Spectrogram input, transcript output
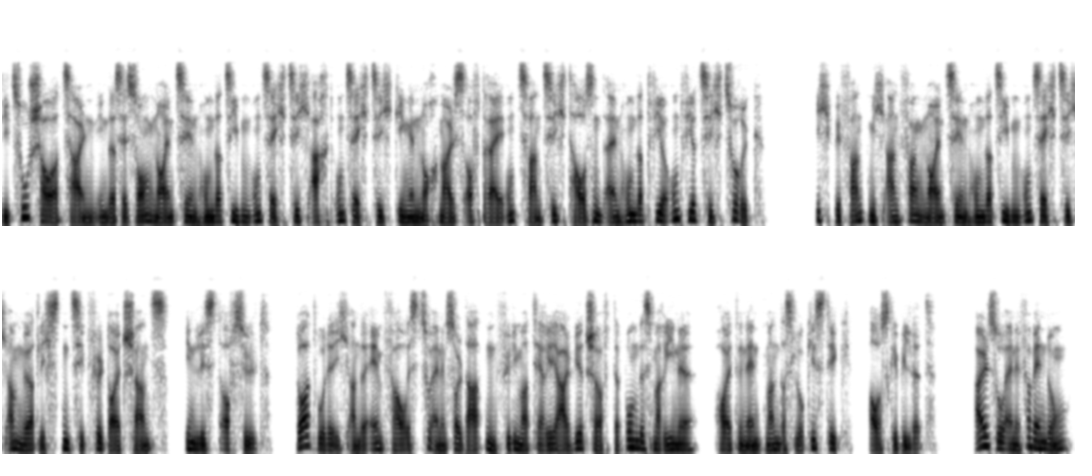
Die Zuschauerzahlen in der Saison 1967-68 gingen nochmals auf 23.144 zurück. Ich befand mich Anfang 1967 am nördlichsten Zipfel Deutschlands, in List auf Sylt. Dort wurde ich an der MVS zu einem Soldaten für die Materialwirtschaft der Bundesmarine, heute nennt man das Logistik, ausgebildet. Also eine Verwendung,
